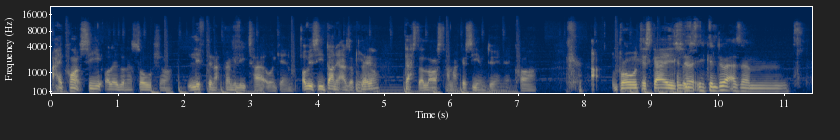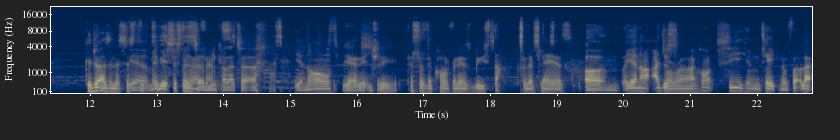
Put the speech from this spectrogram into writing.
I can't see Ole Gunnar Solskjaer lifting that Premier League title again. Obviously, he done it as a Yeah. player. That's the last time I could see him doing it. Car, Uh, bro, this guy He is can, do just it, he can do it as um. Can do it as an assistant. yeah, maybe assistant No to offense. Mikel Arteta. you know, Yeah, literally. This is a confidence booster for the players. Um, but yeah, no, I just Morale. I can't see him taking them. Like,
